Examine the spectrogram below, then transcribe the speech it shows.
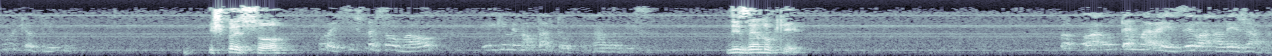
Como é que eu digo? Expressou, Foi, se expressou mal e que me maltratou por causa disso. dizendo o quê? O, o termo era esse, ela- aleijada.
